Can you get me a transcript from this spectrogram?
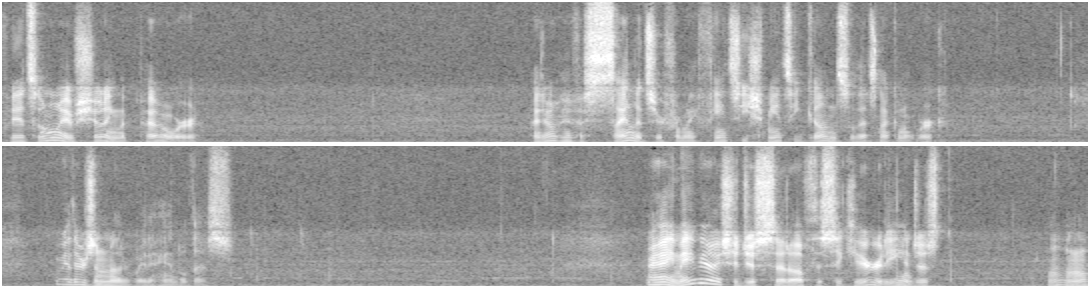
If we had some way of shutting the power... I don't have a silencer for my fancy schmancy gun, so that's not going to work. Maybe there's another way to handle this. Hey, maybe I should just set off the security and just... I don't know,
